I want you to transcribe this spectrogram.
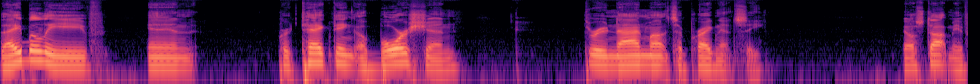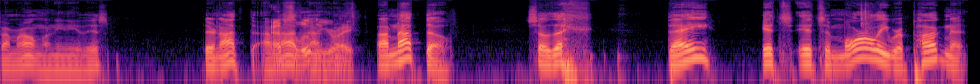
they believe in protecting abortion through nine months of pregnancy. They'll stop me if I'm wrong on any of this. They're not. I'm not- Absolutely, I- you're right. I'm not though. So they, they, it's it's a morally repugnant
